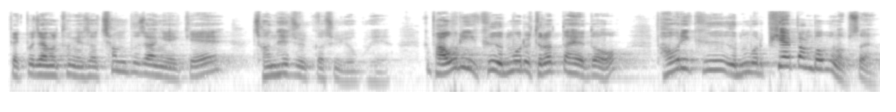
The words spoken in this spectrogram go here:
백부장을 통해서 천부장에게 전해줄 것을 요구해요. 그 바울이 그 음모를 들었다 해도 바울이 그 음모를 피할 방법은 없어요.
